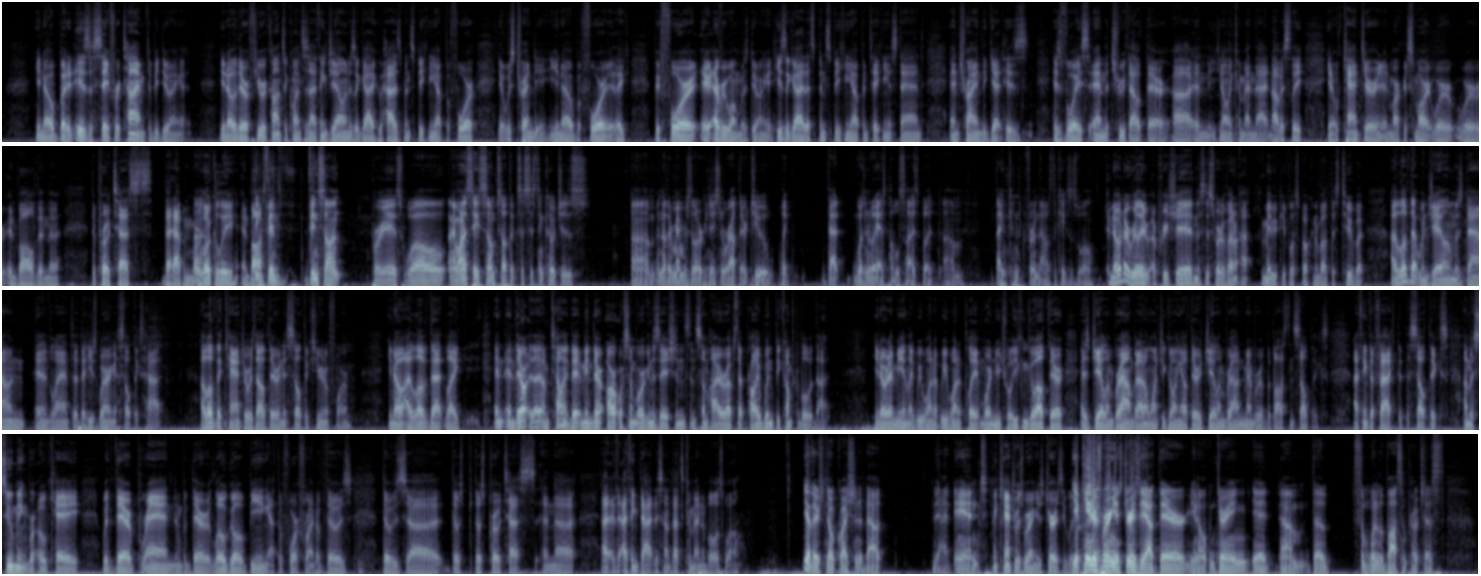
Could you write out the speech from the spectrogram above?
you know, but it is a safer time to be doing it. You know, there are fewer consequences. And I think Jaylen is a guy who has been speaking up before it was trendy, you know, before it, like before everyone was doing it. He's a guy that's been speaking up and taking a stand and trying to get his his voice and the truth out there. Uh, and you can only commend that. And obviously, you know, Kanter and, and Marcus Smart were were involved in the the protests that happened more uh, locally in Boston. Vin- Vincent Poirier as well, and I want to say some Celtics assistant coaches um, and other members of the organization were out there too. Like that wasn't really as publicized, but um, I can confirm that was the case as well. You know what I really appreciated, and this is sort of I don't, I, maybe people have spoken about this too, but I love that when Jaylen was down in Atlanta, that he's wearing a Celtics hat. I love that Kanter was out there in his Celtics uniform. You know, I love that like and and there I'm telling you, I mean there are some organizations and some higher ups that probably wouldn't be comfortable with that. You know what I mean? Like we want to we want to play it more neutral. You can go out there as Jaylen Brown, but I don't want you going out there as Jaylen Brown, member of the Boston Celtics. I think the fact that the Celtics, I'm assuming, were okay with their brand and with their logo being at the forefront of those those uh, those those protests, and uh, I, I think that is that's commendable as well. Yeah, there's no question about that. And and Kanter was wearing his jersey. Yeah, Kanter's right? wearing his jersey out there. You know, during it, um, the some, one of the Boston protests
